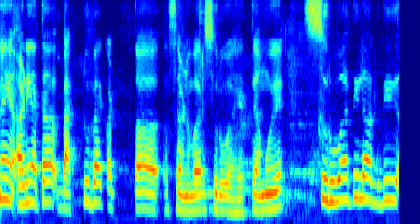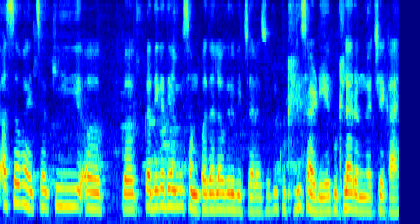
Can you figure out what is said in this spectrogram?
नाही आणि आता बॅक टू बॅक आत्ता सणवार सुरू आहेत. त्यामुळे सुरुवातीला अगदी असं व्हायचं की कधी कधी आम्ही संपदाला वगैरे विचारायचो की कुठली साडी आहे कुठल्या रंगाची आहे काय.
